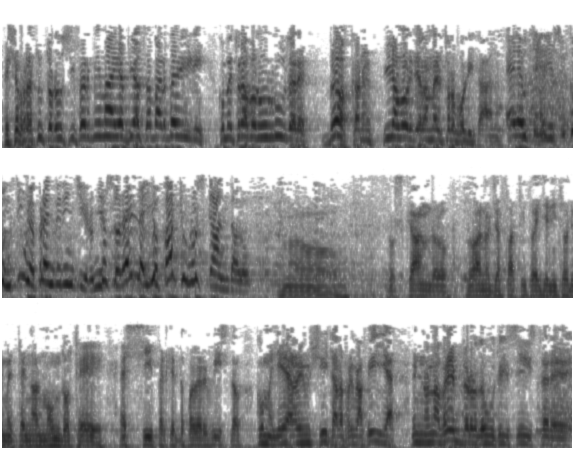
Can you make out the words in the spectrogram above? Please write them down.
e soprattutto non si fermi mai a Piazza Barberini. Come trovano un rudere, bloccano i lavori della metropolitana. Eleuterio, se continui a prendere in giro mia sorella, io faccio uno scandalo. No, lo scandalo lo hanno già fatto i tuoi genitori mettendo al mondo te. Eh sì, perché dopo aver visto come gli era riuscita la prima figlia, non avrebbero dovuto insistere.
